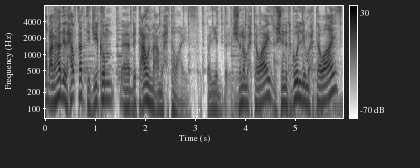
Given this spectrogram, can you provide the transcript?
طبعا هذه الحلقة تجيكم آه، بالتعاون مع محتوايز. طيب شنو محتوايز وشنو تقول لي محتوايز؟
